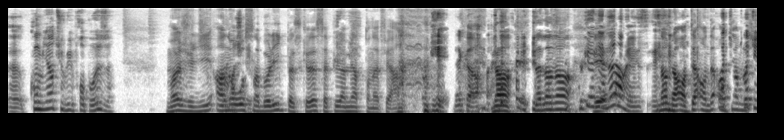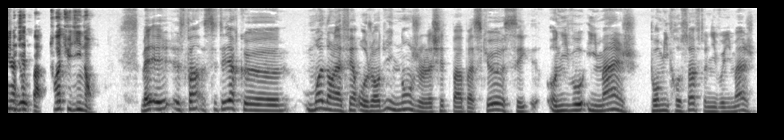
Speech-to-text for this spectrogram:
Euh, combien tu lui proposes? Moi, je lui dis un euro symbolique parce que là, ça pue la merde ton affaire. ok, d'accord. non, non, non, non. non, mais, en, toi, toi tu n'achètes pas. Toi, tu dis non. Mais enfin, c'est-à-dire que moi, dans l'affaire aujourd'hui, non, je l'achète pas parce que c'est au niveau image, pour Microsoft, au niveau image,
